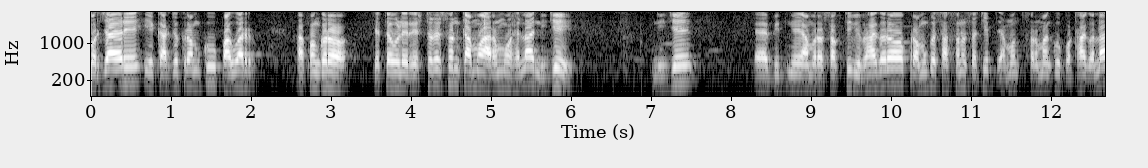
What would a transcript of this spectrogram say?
ପର୍ଯ୍ୟାୟରେ ଏ କାର୍ଯ୍ୟକ୍ରମକୁ ପାୱାର ଆପଣଙ୍କର ଯେତେବେଳେ ରେଷ୍ଟୋରେସନ୍ କାମ ଆରମ୍ଭ ହେଲା ନିଜେ ନିଜେ ଆମର ଶକ୍ତି ବିଭାଗର ପ୍ରମୁଖ ଶାସନ ସଚିବ ହେମନ୍ତ ଶର୍ମାଙ୍କୁ ପଠାଗଲା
